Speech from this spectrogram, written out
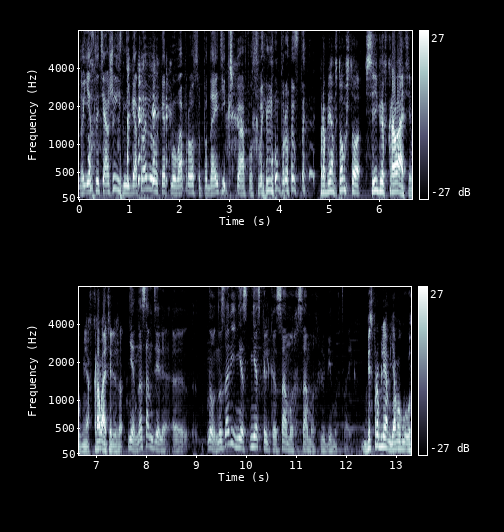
Но если тебя жизнь не готовила к этому вопросу, подойди к шкафу своему просто. проблема в том, что все игры в кровати у меня, в кровати лежат. Не, на самом деле, э, ну, назови нес- несколько самых-самых любимых твоих. Без проблем, я могу...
